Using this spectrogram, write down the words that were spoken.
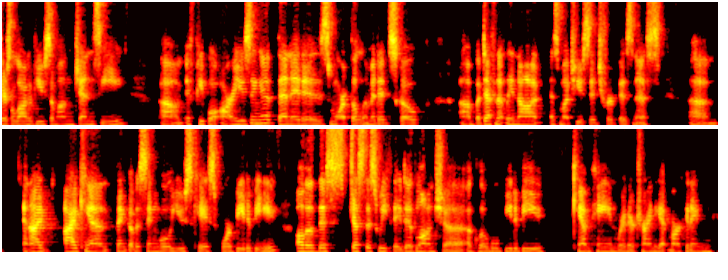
there's a lot of use among Gen Z. Um, if people are using it, then it is more of the limited scope, um, but definitely not as much usage for business. Um, and I I can't think of a single use case for B2B. Although this just this week they did launch a, a global B2B campaign where they're trying to get marketing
